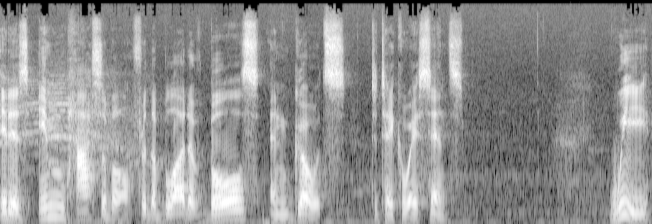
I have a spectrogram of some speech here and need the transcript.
It is impossible for the blood of bulls and goats to take away sins. We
